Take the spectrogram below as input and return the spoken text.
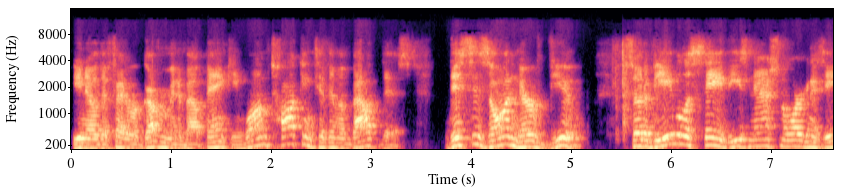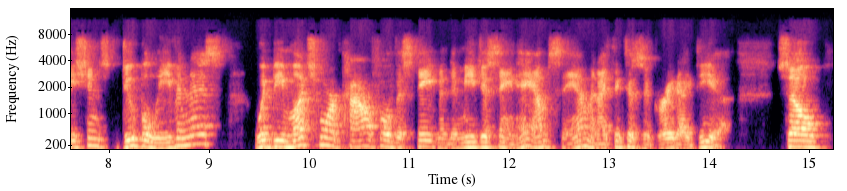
you know, the federal government about banking. Well, I'm talking to them about this. This is on their view. So to be able to say these national organizations do believe in this, would be much more powerful of a statement than me just saying, Hey, I'm Sam, and I think this is a great idea. So,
